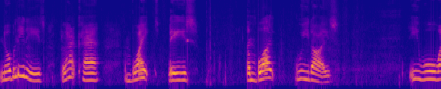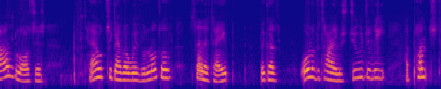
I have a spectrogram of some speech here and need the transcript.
knobbly knees, black hair, and bright knees, and bright green eyes. He wore round glasses held together with a lot of sellotape because all of the times Dudley had punched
